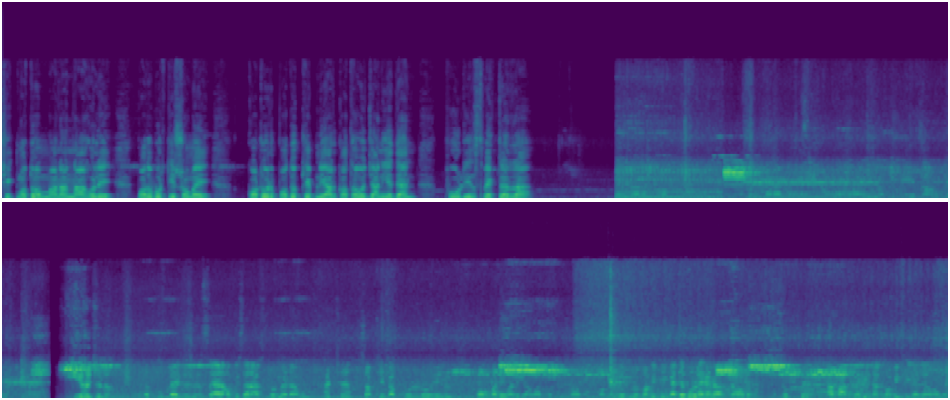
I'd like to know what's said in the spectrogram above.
ঠিকমতো মানা না হলে পরবর্তী সময়ে কঠোর পদক্ষেপ নেওয়ার কথাও জানিয়ে দেন ফুড ইন্সপেক্টররা। কি হয়েছিল? ফুড লাইসেন্সের স্যার অফিসার আসলো ম্যাডাম আচ্ছা। সব চেক আপ করল এই কোম্পানি মানে করছে সব। সবই দেখল সবই ঠিক আছে বললে করতে আর বাদ সবই ঠিক আছে আমাদের।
